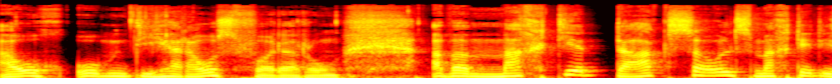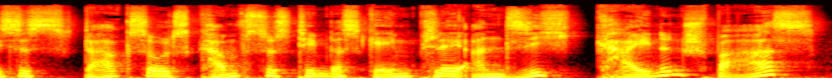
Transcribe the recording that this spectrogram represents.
auch um die Herausforderung. Aber macht dir Dark Souls, macht dir dieses Dark Souls Kampfsystem, das Gameplay an sich keinen Spaß?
